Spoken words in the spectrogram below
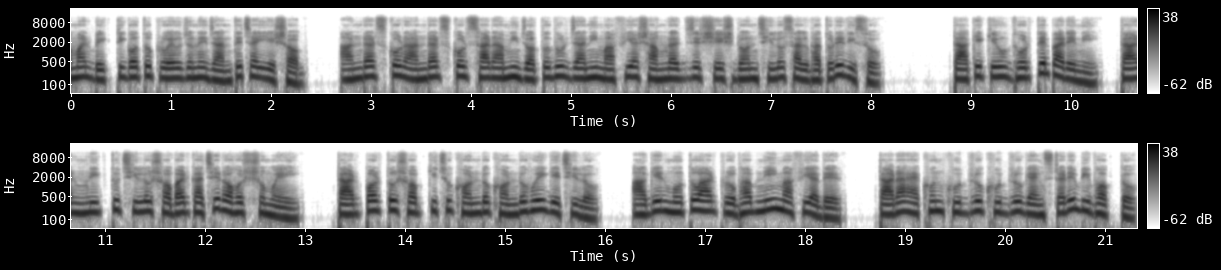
আমার ব্যক্তিগত প্রয়োজনে জানতে চাই এসব। আন্ডারস্কোর আন্ডারস্কোর স্যার, আমি যতদূর জানি মাফিয়া সাম্রাজ্যের শেষ ডন ছিল সালভাতরে রিসো। তাকে কেউ ধরতে পারেনি। তার মৃত্যু ছিল সবার কাছে রহস্যময়ী। তারপর তো সবকিছু খণ্ড খণ্ড হয়ে গেছিল। আগের মতো আর প্রভাব নেই মাফিয়াদের। তারা এখন ক্ষুদ্র ক্ষুদ্র গ্যাংস্টারে বিভক্ত।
